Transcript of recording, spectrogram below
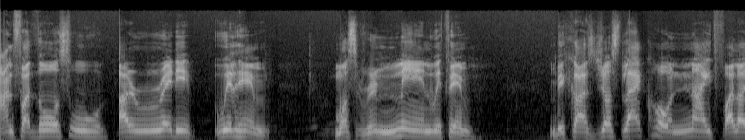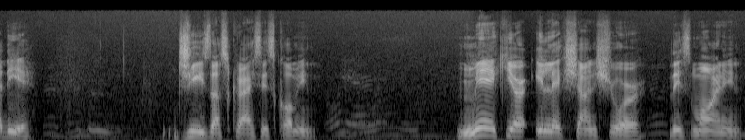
And for those who are already with him, must remain with him. Because just like how night follow day, Jesus Christ is coming. Make your election sure this morning.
